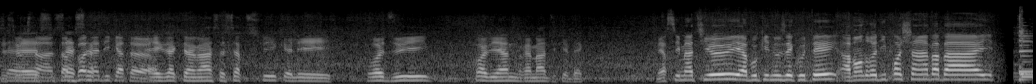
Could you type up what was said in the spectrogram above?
C'est c'est un, bon indicateur. Exactement. Ça certifie que les produits proviennent vraiment du Québec. Merci Mathieu et à vous qui nous écoutez. À vendredi prochain. Bye bye.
